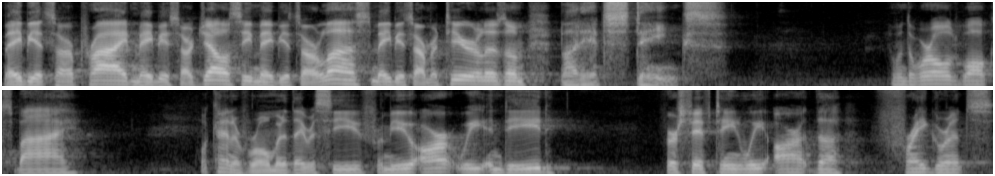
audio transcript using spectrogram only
Maybe it's our pride, maybe it's our jealousy, maybe it's our lust, maybe it's our materialism, but it stinks. And when the world walks by, what kind of aroma do they receive from you? Are we indeed, verse 15, we are the fragrance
